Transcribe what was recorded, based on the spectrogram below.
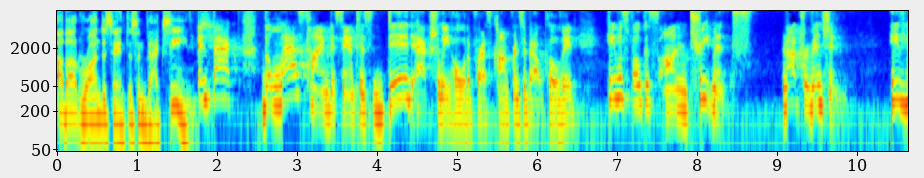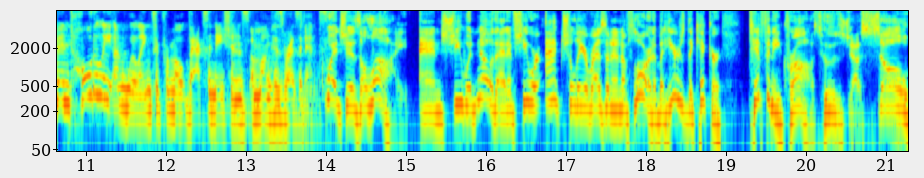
about Ron DeSantis and vaccines. In fact, the last time DeSantis DeSantis did actually hold a press conference about COVID, he was focused on treatments, not prevention. He's been totally unwilling to promote vaccinations among his residents. Which is a lie. And she would know that if she were actually a resident of Florida. But here's the kicker. Tiffany Cross, who's just so,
